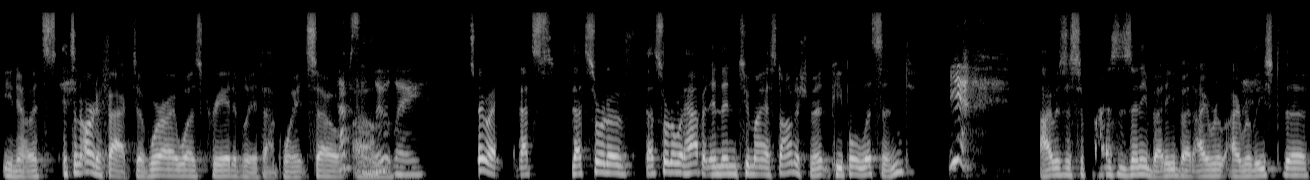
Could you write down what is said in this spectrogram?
you know, it's it's an artifact of where I was creatively at that point. So um, absolutely. so anyway, that's that's sort of that's sort of what happened. And then to my astonishment, people listened. Yeah. I was as surprised as anybody, but I re- I released the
